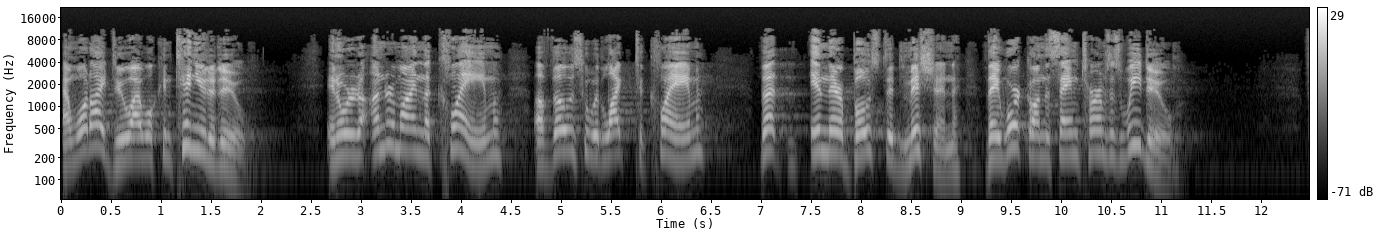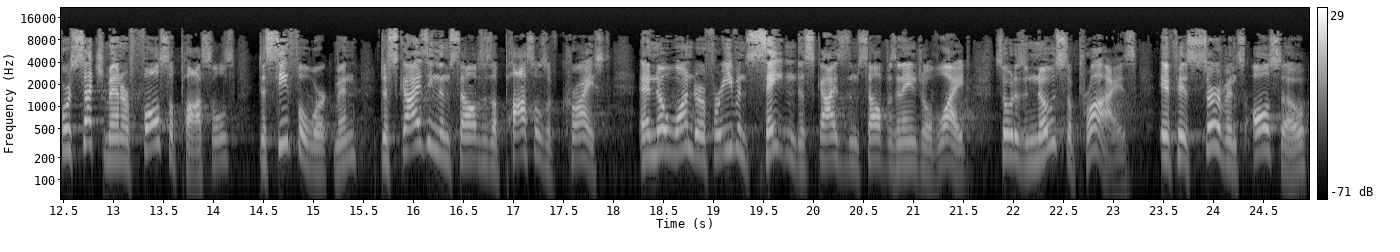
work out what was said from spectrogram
And what I do, I will continue to do in order to undermine the claim of those who would like to claim that in their boasted mission they work on the same terms as we do. For such men are false apostles, deceitful workmen, disguising themselves as apostles of Christ. And no wonder, for even Satan disguises himself as an angel of light. So it is no surprise if his servants also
